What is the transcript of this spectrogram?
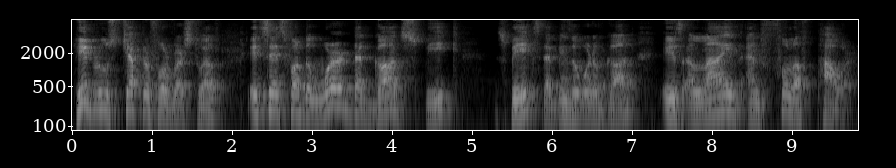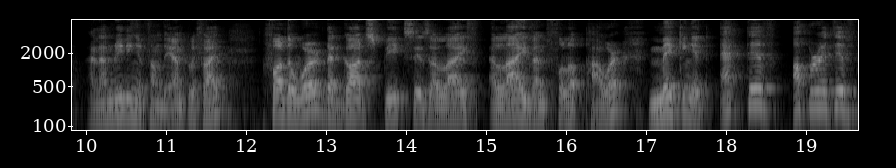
Hebrews chapter 4 verse 12, it says, For the word that God speak, speaks, that means the word of God, is alive and full of power. And I'm reading it from the Amplified. For the word that God speaks is alive, alive and full of power, making it active, operative,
